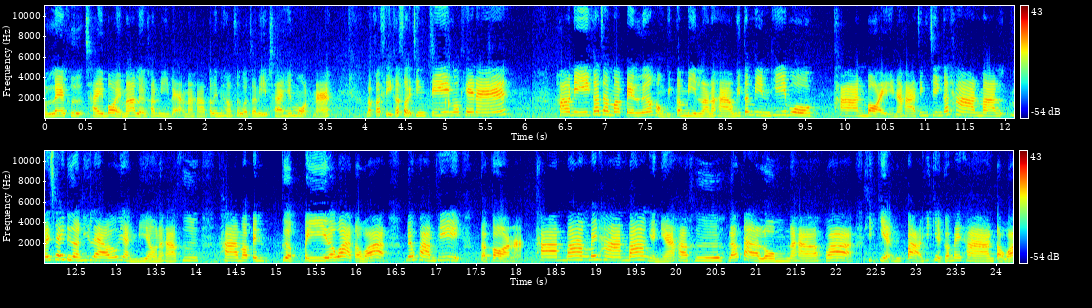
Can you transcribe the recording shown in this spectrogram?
นเลยคือใช้บ่อยมากเลยครั้งนี้แล้วนะคะ ก็เลยมีความรู้สึกว่าจะรีบใช้ให้หมดนะ แล้วก็สีก็สวยจริง ๆ โอเคนะ คราวนี้ก็จะมาเป็นเรื่องของวิตามินแล้วนะคะ วิตามินที่โบทานบ่อยนะคะ จริง ๆ ก็ทานมาไม่ใช่เดือนที่แล้วอย่างเดียวนะคะ คือทานมาเป็นเกือบปีแล้วว่าแต่ว่าด้วยความที่แต่ก่อนอะทานบ้างไม่ทานบ้าง อย่างเงี้ยค่ะ คือแล้วแต่อารมณ์นะคะ ว่าขี้เกียจหรือเปล่าขี้เกียจก็ไม่ทาน แต่ว่า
